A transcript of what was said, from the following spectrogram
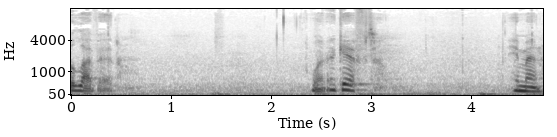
beloved. What a gift. Amen.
